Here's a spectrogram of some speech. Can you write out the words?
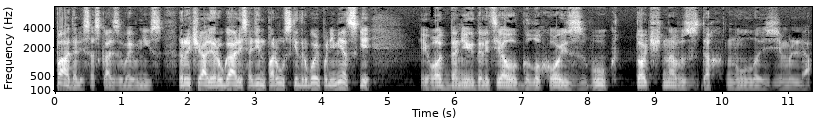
падали, соскальзывая вниз, рычали, ругались, один по-русски, другой по-немецки — и вот до них долетел глухой звук, точно вздохнула земля.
